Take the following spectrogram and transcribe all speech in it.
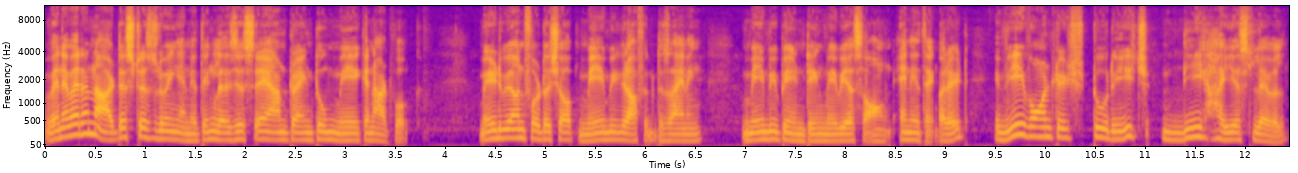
Whenever an artist is doing anything, let's just say I'm trying to make an artwork, maybe on Photoshop, maybe graphic designing, maybe painting, maybe a song, anything, right? We want it to reach the highest level.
